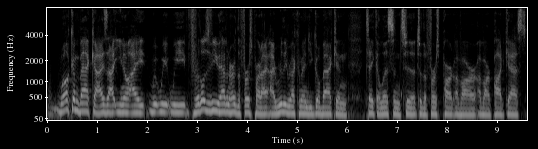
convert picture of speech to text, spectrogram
welcome back, guys. I, you know, I, we, we, for those of you who haven't heard the first part, I, I really recommend you go back and take a listen to, to the first part of our, of our podcast,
